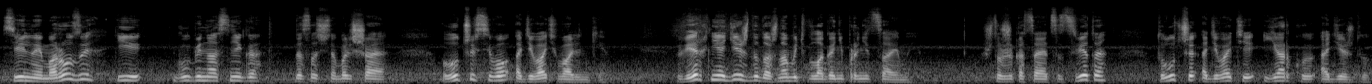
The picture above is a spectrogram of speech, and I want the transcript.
сильные морозы и глубина снега достаточно большая, лучше всего одевать валенки. Верхняя одежда должна быть влагонепроницаемой. Что же касается цвета, то лучше одевайте яркую одежду.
